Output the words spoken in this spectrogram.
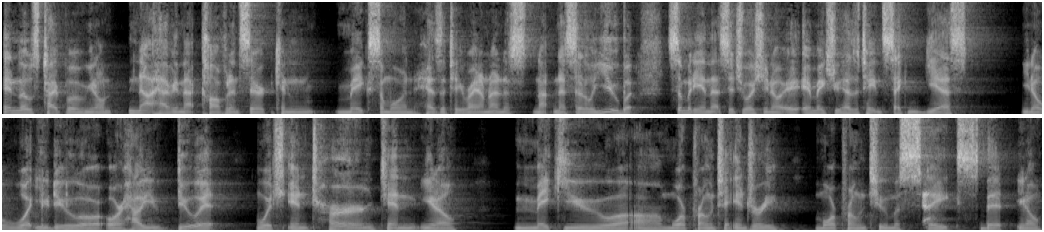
And those type of you know not having that confidence there can make someone hesitate, right? I'm not ne- not necessarily you, but somebody in that situation. You know, it, it makes you hesitate and second guess, you know, what you do or or how you do it, which in turn can you know make you uh, more prone to injury, more prone to mistakes yeah. that you know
